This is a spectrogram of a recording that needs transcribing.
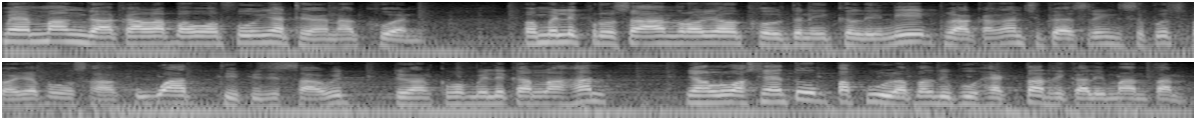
memang nggak kalah powerfulnya dengan Aguan. Pemilik perusahaan Royal Golden Eagle ini belakangan juga sering disebut sebagai pengusaha kuat di bisnis sawit dengan kepemilikan lahan yang luasnya itu 48.000 hektar di Kalimantan.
